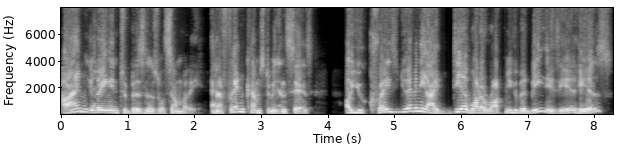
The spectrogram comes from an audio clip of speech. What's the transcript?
I'm going into business with somebody and a friend comes to me and says, are you crazy? Do you have any idea what a rotten human being is he is?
